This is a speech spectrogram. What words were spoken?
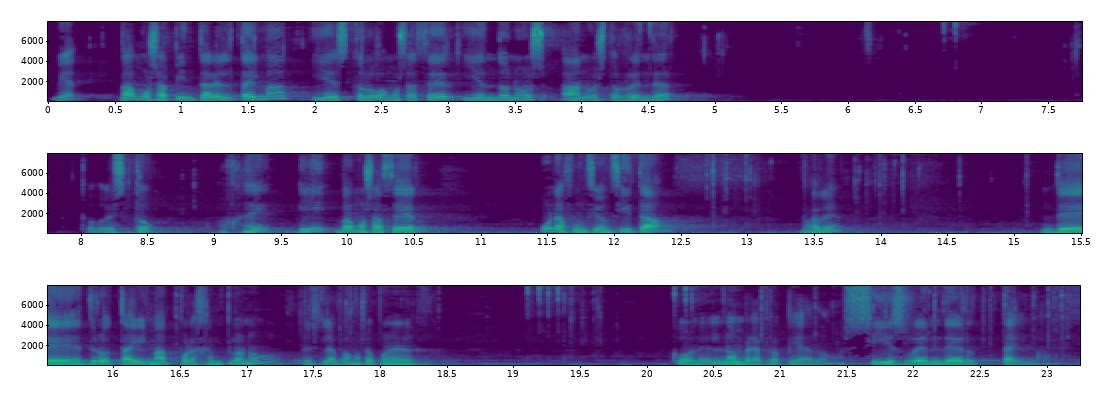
Bien, Vamos a pintar el tilemap y esto lo vamos a hacer yéndonos a nuestro render. Todo esto. Y vamos a hacer una funcioncita, ¿vale? De drawTilemap, por ejemplo, ¿no? Le vamos a poner con el nombre apropiado, sysRenderTilemap.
